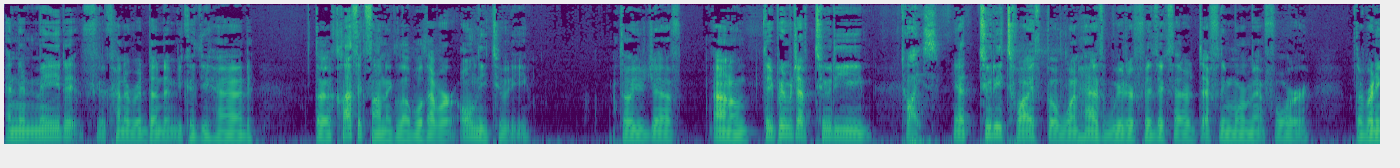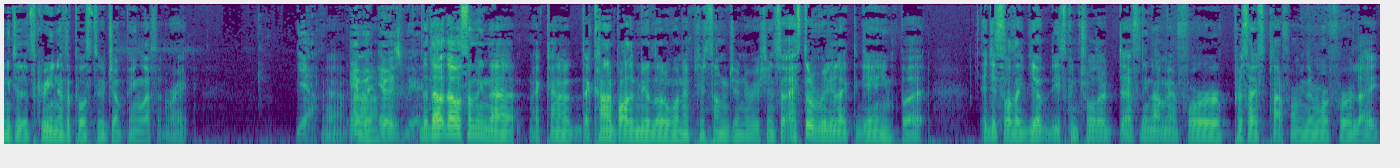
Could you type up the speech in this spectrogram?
and it made it feel kind of redundant because you had the classic Sonic levels that were only 2D. So you just I don't know. They pretty much have 2D twice. yeah, 2D twice, but one has weirder physics that are definitely more meant for the running into the screen as opposed to jumping left and right. Yeah, Yeah, it, was, know. Uh, it was weird. That, that was something that I kind of that kind of bothered me a little when I played Sonic Generations. So I still really like the game, but it just felt like, yep, these controls are definitely not meant for precise platforming. They're more for like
